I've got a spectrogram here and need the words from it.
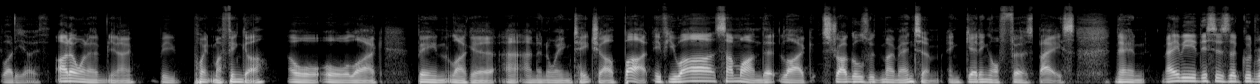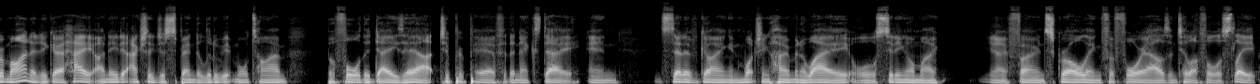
Bloody oath. I don't want to, you know, be pointing my finger or or like being like a, a, an annoying teacher. But if you are someone that like struggles with momentum and getting off first base, then maybe this is a good reminder to go, hey, I need to actually just spend a little bit more time before the day's out to prepare for the next day. And instead of going and watching home and away or sitting on my you know phone scrolling for four hours until I fall asleep.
